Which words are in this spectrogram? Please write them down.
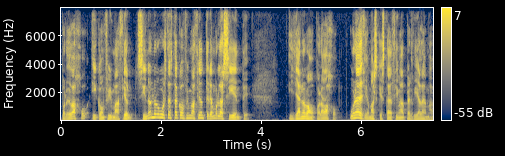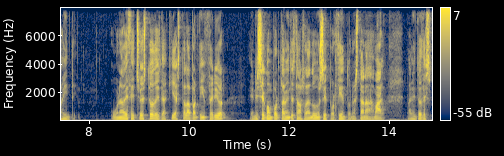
por debajo y confirmación. Si no nos gusta esta confirmación, tenemos la siguiente. Y ya nos vamos por abajo. Una vez más que está encima, perdía la EMA 20. Una vez hecho esto, desde aquí hasta la parte inferior, en ese comportamiento estamos hablando de un 6%, no está nada mal. ¿vale? Entonces,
